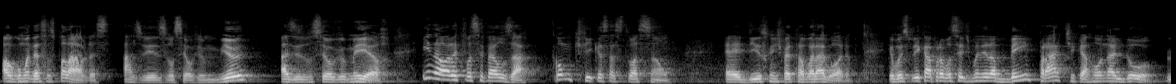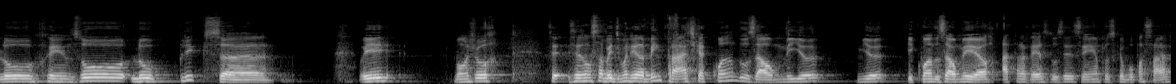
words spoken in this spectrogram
alguma dessas palavras. Às vezes você ouviu mieux, às vezes você ouviu meilleur. E na hora que você vai usar, como que fica essa situação? É disso que a gente vai trabalhar agora. Eu vou explicar para você de maneira bem prática, Ronaldo, Lorenzo, Luplix. Oui, bonjour. Vocês vão saber de maneira bem prática quando usar o mieux, mieux e quando usar o meilleur através dos exemplos que eu vou passar,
